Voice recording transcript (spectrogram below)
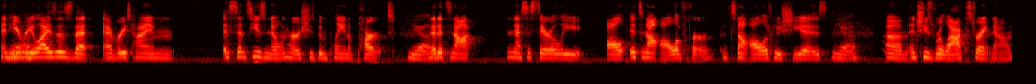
And he realizes that every time, uh, since he's known her, she's been playing a part. Yeah. That it's not necessarily all, it's not all of her. It's not all of who she is yeah. um, and she's relaxed right now.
